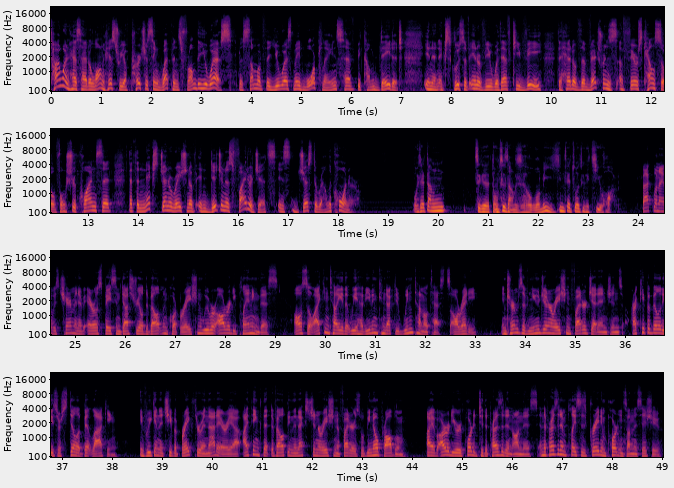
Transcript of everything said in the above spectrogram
Taiwan has had a long history of purchasing weapons from the U.S., but some of the U.S. made warplanes have become dated. In an exclusive interview with FTV, the head of the Veterans Affairs Council, Feng Shih-kuan, said that the next generation of indigenous fighter jets is just around the corner. 我在当这个董事长的时候，我们已经在做这个计划了。Back when I was chairman of Aerospace Industrial Development Corporation, we were already planning this. Also, I can tell you that we have even conducted wind tunnel tests already. In terms of new generation fighter jet engines, our capabilities are still a bit lacking. If we can achieve a breakthrough in that area, I think that developing the next generation of fighters will be no problem. I have already reported to the President on this, and the President places great importance on this issue.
